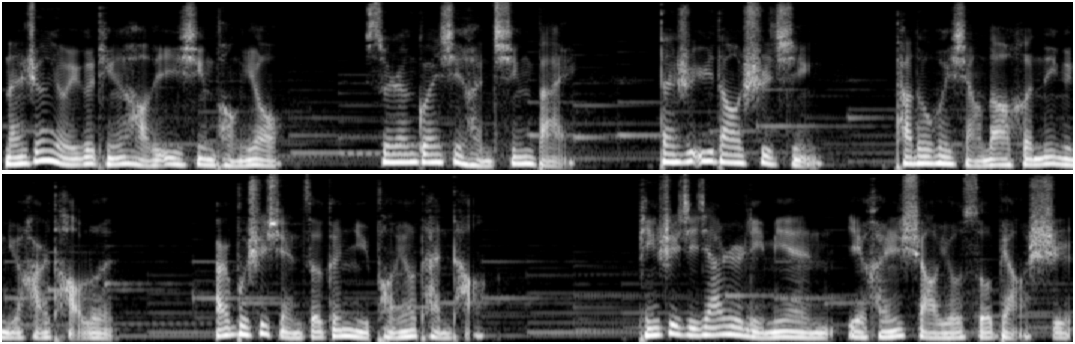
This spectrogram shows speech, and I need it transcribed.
男生有一个挺好的异性朋友，虽然关系很清白，但是遇到事情，他都会想到和那个女孩讨论。而不是选择跟女朋友探讨，平时节假日里面也很少有所表示，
